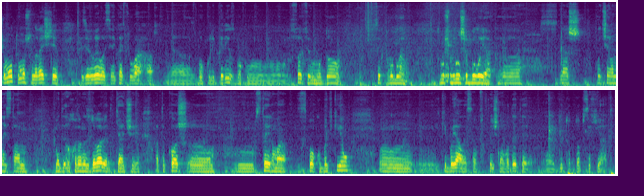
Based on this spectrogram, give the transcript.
Чому? Тому що нарешті з'явилася якась увага з боку лікарів, з боку соціуму до цих проблем. Тому що раніше було як? Наш плачевний стан охорони здоров'я дитячої, а також е, стигма з боку батьків, які боялися фактично водити е, діток до психіатрів.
